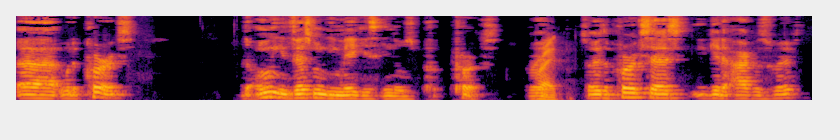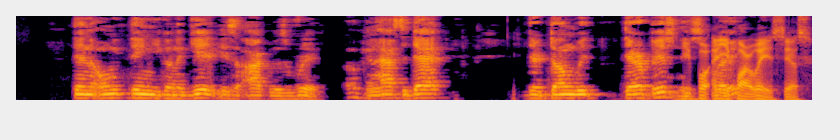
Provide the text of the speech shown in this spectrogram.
uh with the perks. The only investment you make is in those per- perks, right? Right. So if the perk says you get an Oculus Rift, then the only thing you're gonna get is an Oculus Rift, Okay. and after that, they're done with their You business. par- and you part ways, yes.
